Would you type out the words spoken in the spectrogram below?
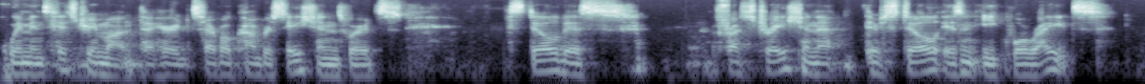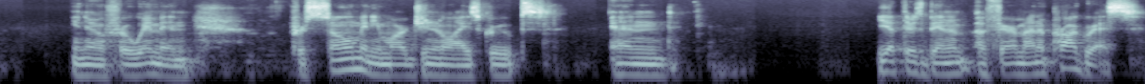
Women's History Month, I heard several conversations where it's still this frustration that there still isn't equal rights, you know, for women, for so many marginalized groups. And yet there's been a, fair amount of progress.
